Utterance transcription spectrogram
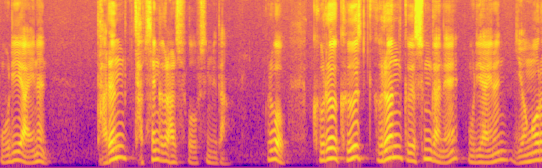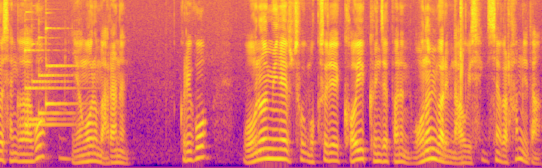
우리 아이는 다른 잡생각을 할 수가 없습니다. 그리고 그, 그, 그런 그 순간에 우리 아이는 영어로 생각하고 영어로 말하는 그리고 원어민의 목소리에 거의 근접하는 원어민 발음이 나오기 시작을 합니다.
